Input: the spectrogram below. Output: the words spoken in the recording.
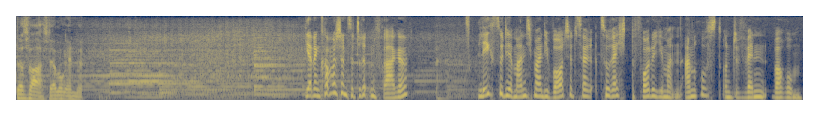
Das war's, Werbung Ende. Ja, dann kommen wir schon zur dritten Frage. Legst du dir manchmal die Worte zurecht, bevor du jemanden anrufst und wenn, warum?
